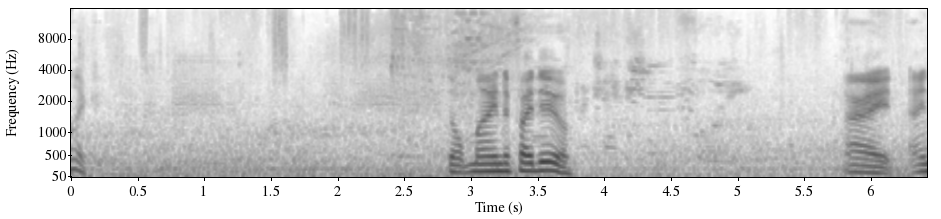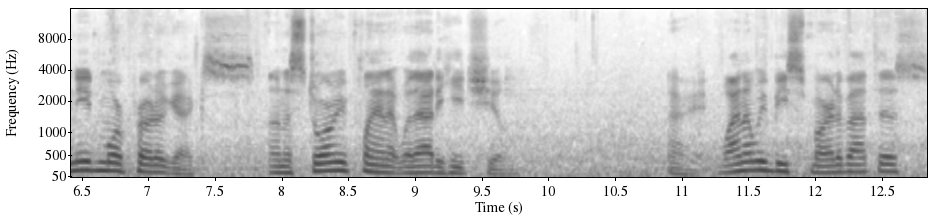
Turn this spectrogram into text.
look. Don't mind if I do. Alright, I need more Protogeks. On a stormy planet without a heat shield. Alright, why don't we be smart about this?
